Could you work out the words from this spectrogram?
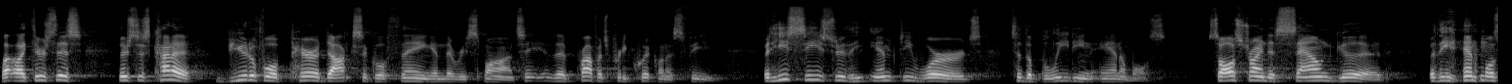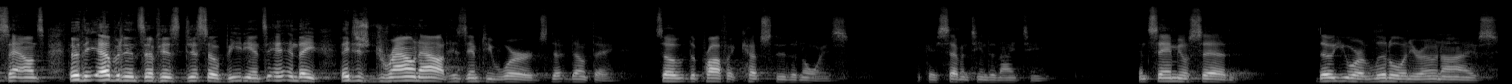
Like, there's this, there's this kind of beautiful paradoxical thing in the response. The prophet's pretty quick on his feet, but he sees through the empty words to the bleeding animals. Saul's trying to sound good, but the animal sounds, they're the evidence of his disobedience, and they, they just drown out his empty words, don't they? So the prophet cuts through the noise. Okay, 17 to 19. And Samuel said, Though you are little in your own eyes,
